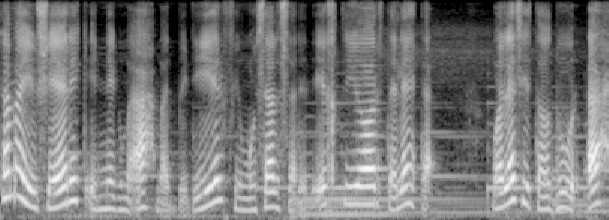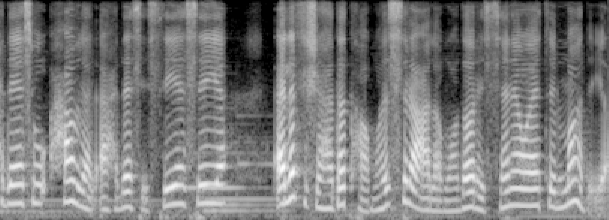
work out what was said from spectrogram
كما يشارك النجم أحمد بدير في مسلسل الاختيار ثلاثة والتي تدور أحداثه حول الأحداث السياسية التي شهدتها مصر على مدار السنوات الماضية.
